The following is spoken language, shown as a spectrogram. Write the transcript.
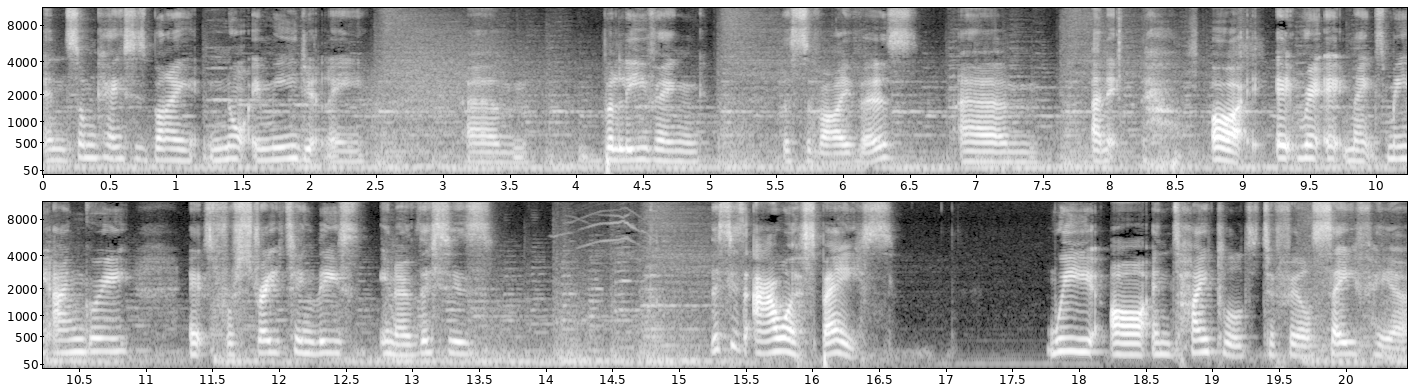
in some cases by not immediately um, believing the survivors um, and it oh it, it it makes me angry it's frustrating. These you know this is this is our space. We are entitled to feel safe here.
